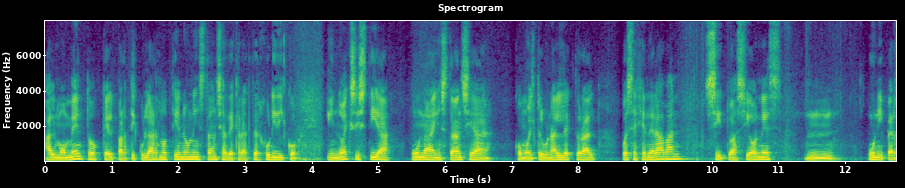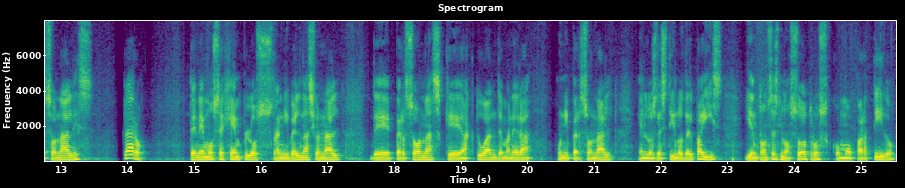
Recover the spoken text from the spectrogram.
al momento que el particular no tiene una instancia de carácter jurídico y no existía una instancia como el Tribunal Electoral, pues se generaban situaciones mm, unipersonales. Claro, tenemos ejemplos a nivel nacional de personas que actúan de manera unipersonal en los destinos del país y entonces nosotros como partido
